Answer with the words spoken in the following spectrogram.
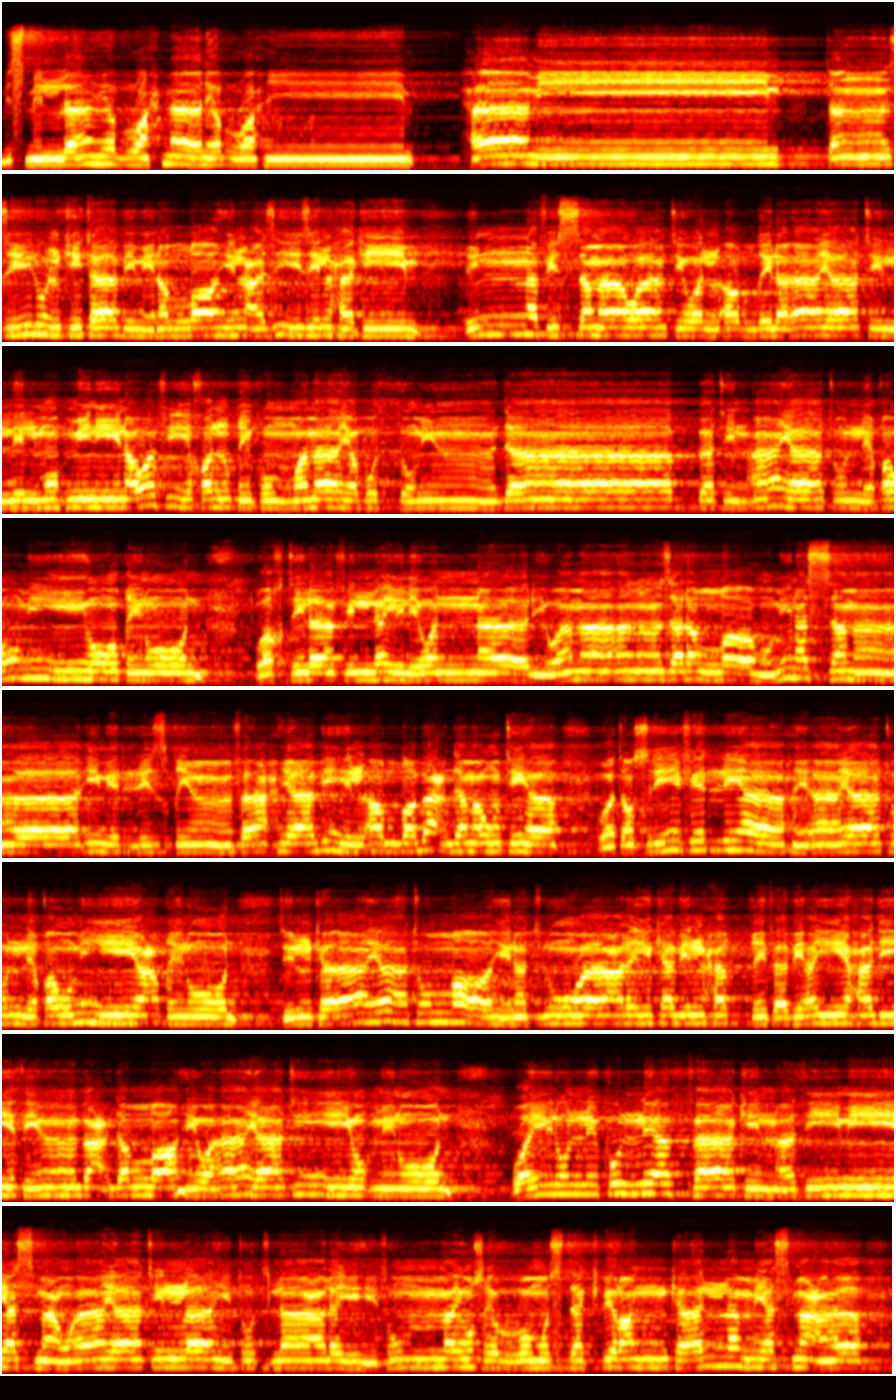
بسم الله الرحمن الرحيم حاميم تنزيل الكتاب من الله العزيز الحكيم إن في السماوات والأرض لآيات للمؤمنين وفي خلقكم وما يبث من دابة آيات لقوم يوقنون واختلاف الليل والنار وما أنزل الله من السماء من رزق فأحيا به الأرض بعد موتها ۖ وتصريف الرياح آيات لقوم يعقلون تلك آيات الله نتلوها عليك بالحق فبأي حديث بعد الله وآياته يؤمنون ويل لكل أفاك أثيم يسمع آيات الله تتلى عليه ثم يصر مستكبرا كأن لم يسمعها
